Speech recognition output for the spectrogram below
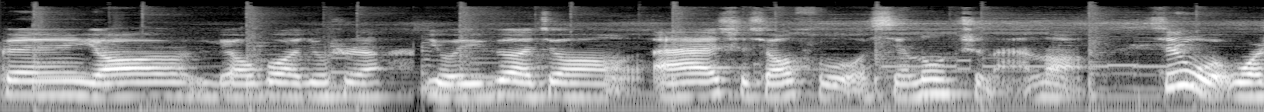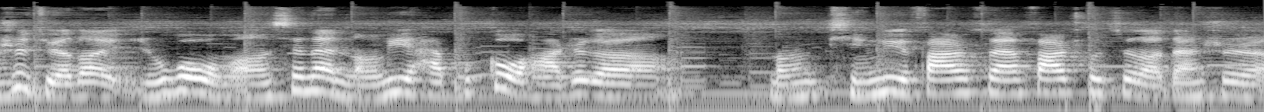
跟瑶聊过，就是有一个叫 IH 小组行动指南的。其实我我是觉得，如果我们现在能力还不够哈，这个能频率发虽然发出去了，但是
